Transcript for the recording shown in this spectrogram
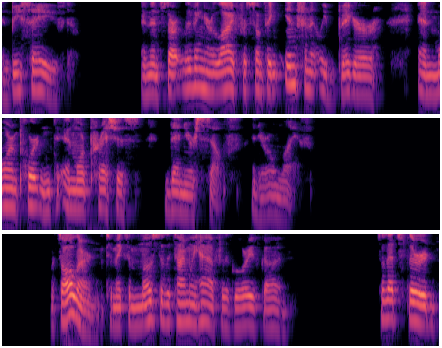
and be saved. And then start living your life for something infinitely bigger and more important and more precious than yourself and your own life. Let's all learn to make the most of the time we have for the glory of God. So that's third.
